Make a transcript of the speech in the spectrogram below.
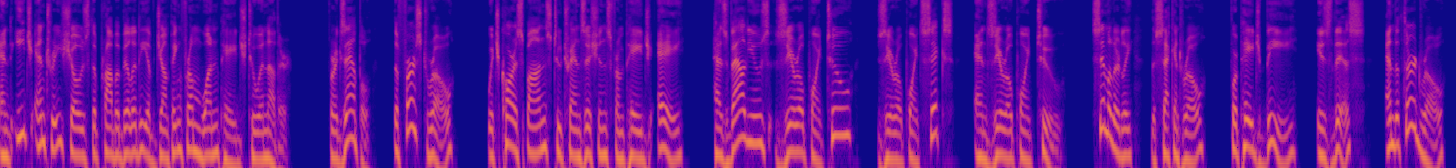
and each entry shows the probability of jumping from one page to another. For example, the first row, which corresponds to transitions from page A, has values 0.2, 0.6, and 0.2. Similarly, the second row, for page B, is this, and the third row,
